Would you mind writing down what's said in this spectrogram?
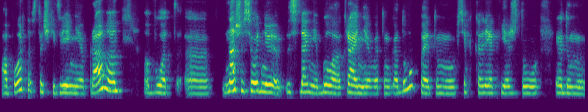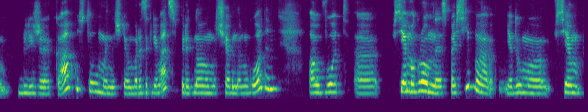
абортов с точки зрения права. Вот. А, наше сегодня заседание было крайнее в этом году, поэтому всех коллег я жду, я думаю, ближе к августу мы начнем разогреваться перед новым учебным годом. А, вот. Всем огромное спасибо. Я думаю, всем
